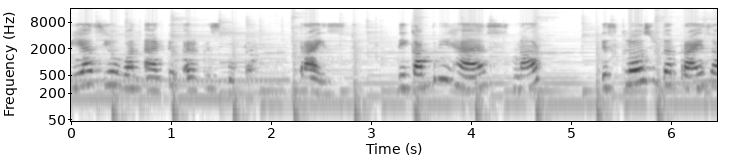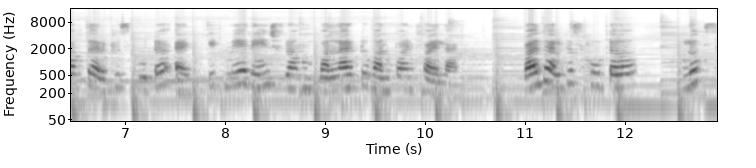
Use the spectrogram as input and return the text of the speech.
Piaggio 1 active electric scooter. Price The company has not disclosed the price of the electric scooter yet. It may range from 1 lakh to 1.5 lakh. While the electric scooter looks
